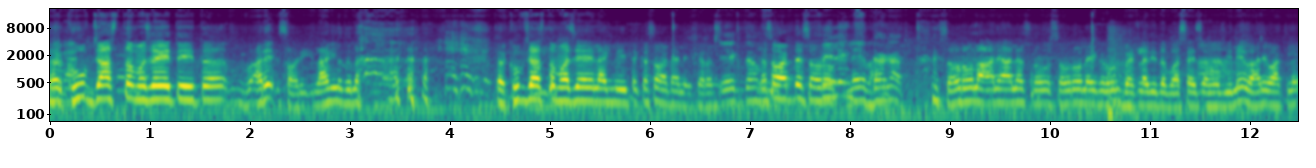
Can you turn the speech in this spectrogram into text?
तर खूप जास्त मजा येते इथं. अरे सॉरी लागलं तुला. तर खूप जास्त मजा यायला लागली इथं. कसं वाटायला कारण एकदम कसं वाटतंय सौरव? सौरवला आल्या आल्या सौरव सौरवला एक रोल भेटला तिथं बसायचा म्हणजे लय भारी वाटलं.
